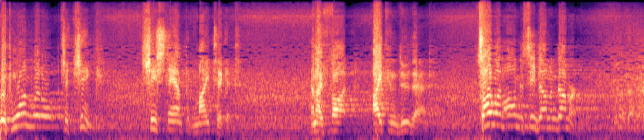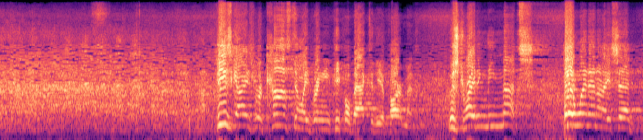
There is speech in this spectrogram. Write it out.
With one little cha-chink, she stamped my ticket. And I thought, I can do that. So I went home to see Dumb and Dumber. These guys were constantly bringing people back to the apartment. It was driving me nuts. But I went in and I said,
